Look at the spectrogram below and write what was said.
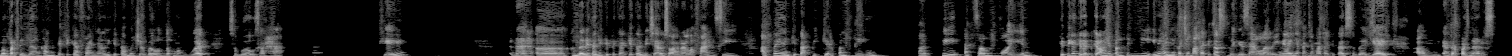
mempertimbangkan ketika finally kita mencoba untuk membuat sebuah usaha oke okay? nah uh, kembali tadi ketika kita bicara soal relevansi apa yang kita pikir penting tapi at some point ketika kita pikir, oh ini penting nih, ini hanya kacamata kita sebagai seller, ini hanya kacamata kita sebagai um, entrepreneurs.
